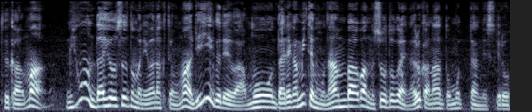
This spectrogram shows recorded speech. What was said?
というか、まあ、日本を代表するとまで言わなくても、まあ、リーグではもう誰が見てもナンバーワンのショートぐらいになるかなと思ってたんですけど、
